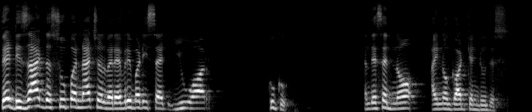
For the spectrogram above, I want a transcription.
They desired the supernatural where everybody said, You are cuckoo. And they said, No, I know God can do this.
